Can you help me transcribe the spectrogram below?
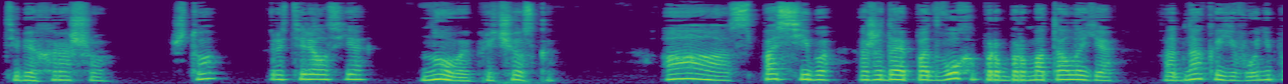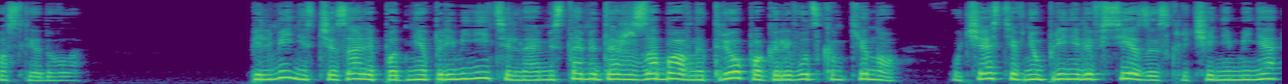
«Тебе хорошо». «Что?» — растерялась я. «Новая прическа». «А, спасибо», — ожидая подвоха, пробормотала я, однако его не последовало. Пельмени исчезали под неоприменительный, а местами даже забавный треп о голливудском кино. Участие в нем приняли все, за исключением меня,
